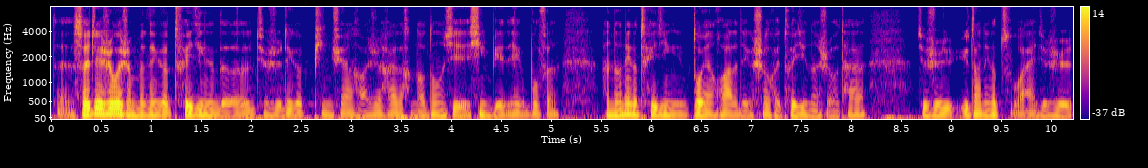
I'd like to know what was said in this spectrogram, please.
对，所以这是为什么那个推进的，就是这个平权，还是还有很多东西性别的一个部分，很多那个推进多元化的这个社会推进的时候，他就是遇到那个阻碍，就是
